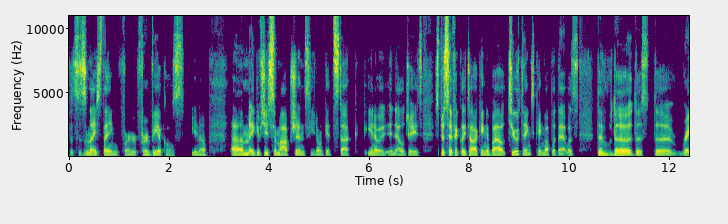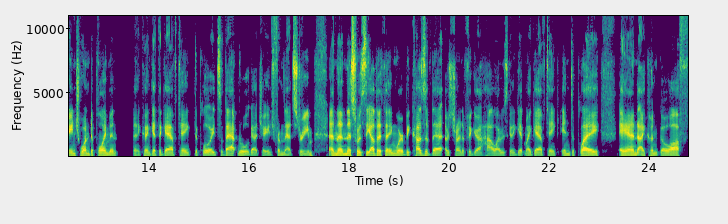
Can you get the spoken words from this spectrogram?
this is a nice thing for for vehicles. You know, um, it gives you some options. You don't get stuck. You know, in LJ's specifically talking about two things came up with that was the the the the range one deployment and I couldn't get the Gav tank deployed, so that rule got changed from that stream. And then this was the other thing where because of that, I was trying to figure out how I was going to get my Gav tank into play, and I couldn't go off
